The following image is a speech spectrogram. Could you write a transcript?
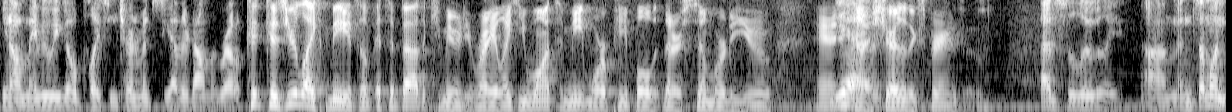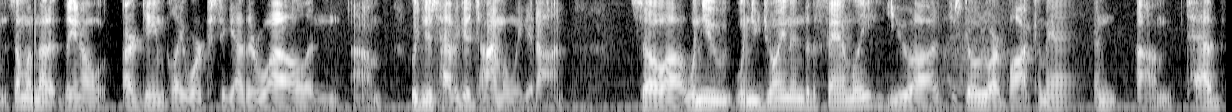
you know, maybe we go play some tournaments together down the road. Because you're like me, it's a, it's about the community, right? Like you want to meet more people that are similar to you, and, yeah. and kind of share those experiences. Absolutely, um, and someone someone that you know our gameplay works together well, and um, we can just have a good time when we get on. So uh, when you when you join into the family, you uh, just go to our bot command um, tab,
